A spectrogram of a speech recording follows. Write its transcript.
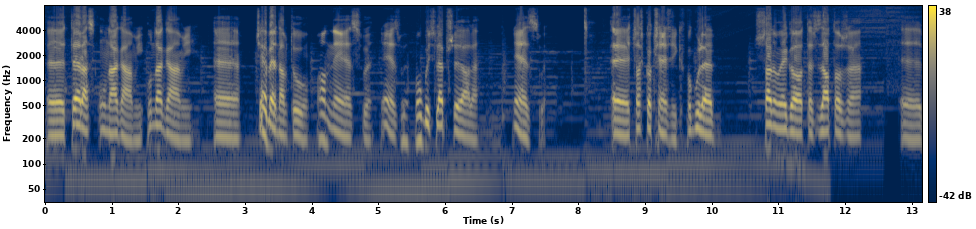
E, teraz Unagami, Unagami. E, ciebie dam tu, on nie jest zły, nie jest zły. Mógł być lepszy, ale nie jest zły. E, Czaszko Księżnik, w ogóle szanuję go też za to, że e,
